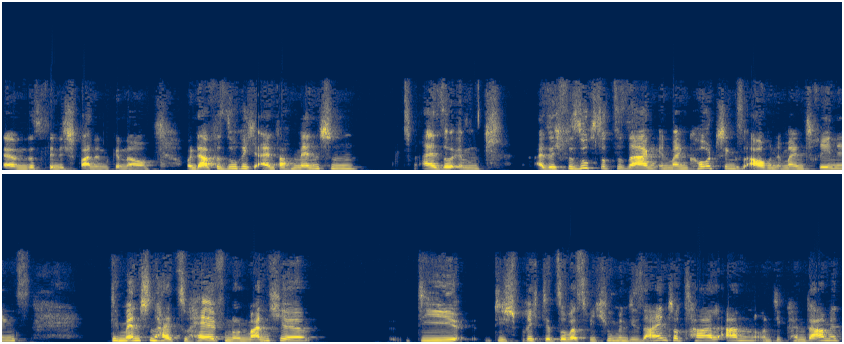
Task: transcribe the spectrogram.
ähm, das finde ich spannend, genau. Und da versuche ich einfach Menschen, also im, also ich versuche sozusagen in meinen Coachings auch und in meinen Trainings, den Menschen halt zu helfen. Und manche, die, die spricht jetzt sowas wie Human Design total an und die können damit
